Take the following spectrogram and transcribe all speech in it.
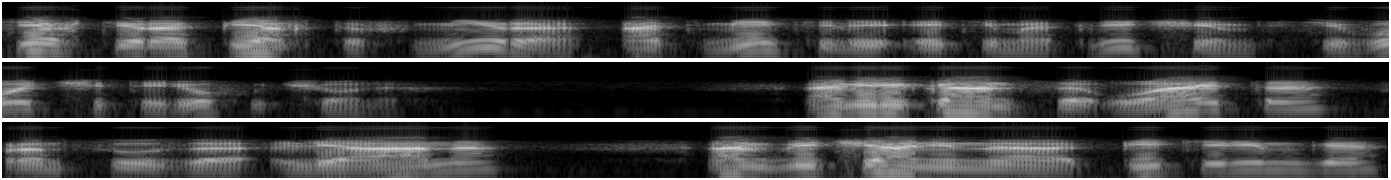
всех терапевтов мира отметили этим отличием всего четырех ученых. Американца Уайта, француза Лиана, англичанина Пикеринга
